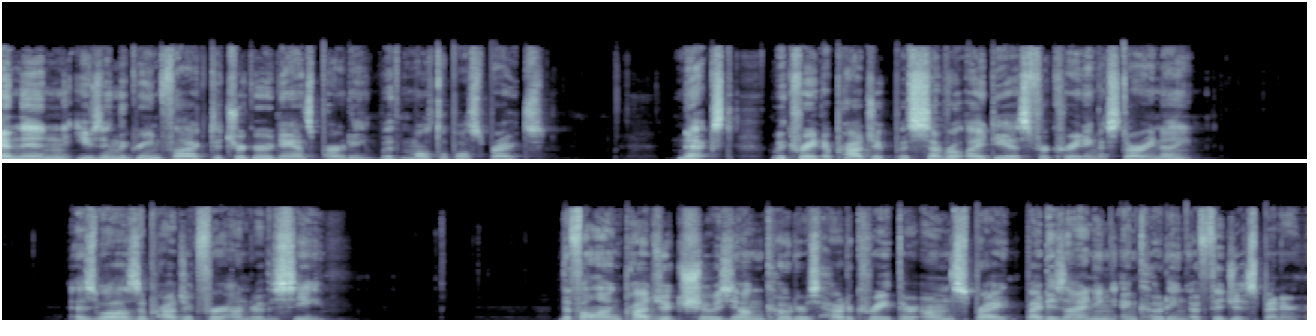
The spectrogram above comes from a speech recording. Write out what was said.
and then using the green flag to trigger a dance party with multiple sprites. Next, we create a project with several ideas for creating a starry night, as well as a project for Under the Sea. The following project shows young coders how to create their own sprite by designing and coding a fidget spinner.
